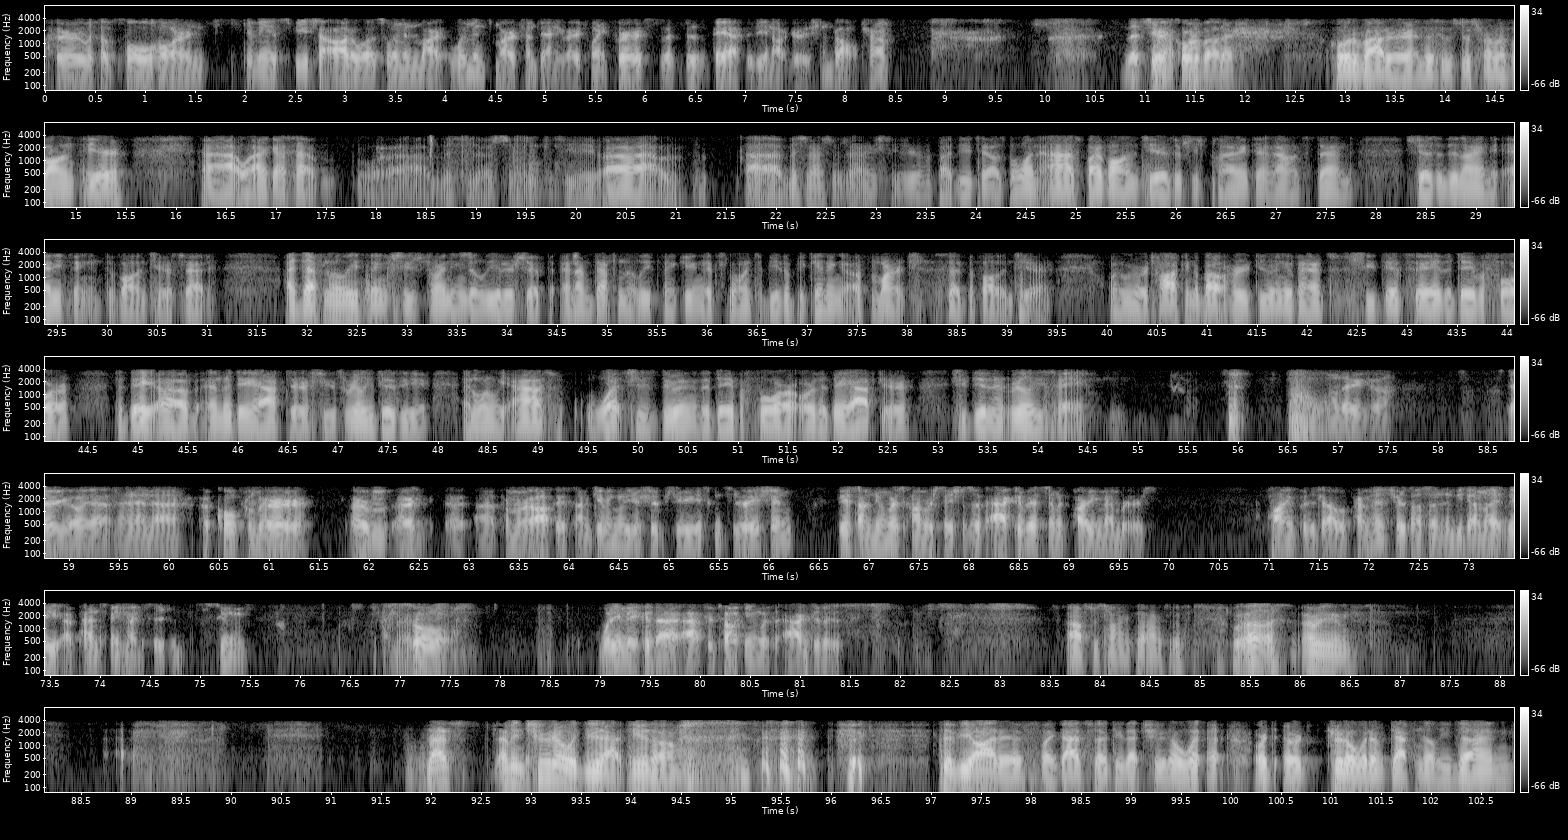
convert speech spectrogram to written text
her with a bullhorn giving a speech at Ottawa's Women Mar- Women's March on January 21st. That's the day after the inauguration of Donald Trump. Let's hear yeah. a quote about her. Quote about her, and this is just from a volunteer. Uh, well, I guess that uh, uh, uh, Ms. Nelson's actually about details, but when asked by volunteers if she's planning to announce, then she doesn't deny anything, the volunteer said. I definitely think she's joining the leadership, and I'm definitely thinking it's going to be the beginning of March, said the volunteer. When we were talking about her doing events, she did say the day before, the day of, and the day after she's really busy, and when we asked what she's doing the day before or the day after, she didn't really say. oh, there you go. There you go, yeah. And then uh, a quote from her, or, uh, uh, from her office. I'm giving leadership serious consideration based on numerous conversations with activists and with party members. Applying for the job of prime minister is not something to be done lightly. I plan to make my decision soon. Nice. So, what do you make of that after talking with activists? After talking to activists? Well, I mean, That's, I mean, Trudeau would do that too, though. to be honest, like that's something that Trudeau would, uh, or or Trudeau would have definitely done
